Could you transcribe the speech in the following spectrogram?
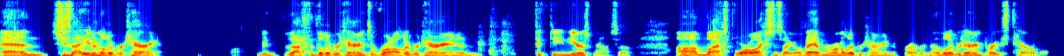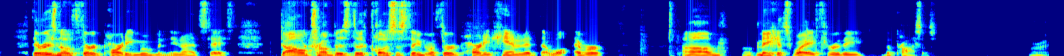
and she's not even a libertarian. I mean, not that the libertarians have run a libertarian in 15 years now. So, um, last four election cycles, they haven't run a libertarian in forever. Now, the Libertarian Party is terrible. There is no third party movement in the United States. Donald Trump is the closest thing to a third party candidate that will ever um, okay. make its way through the the process. All right,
